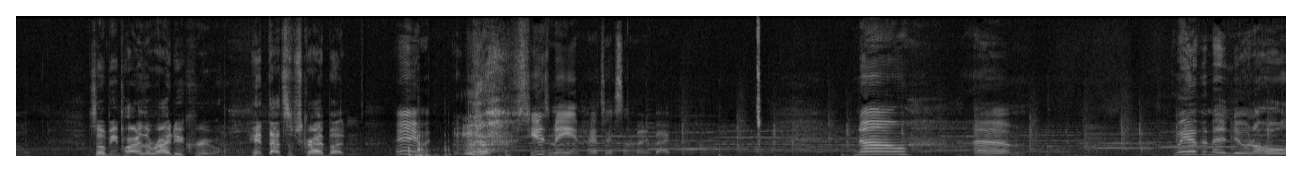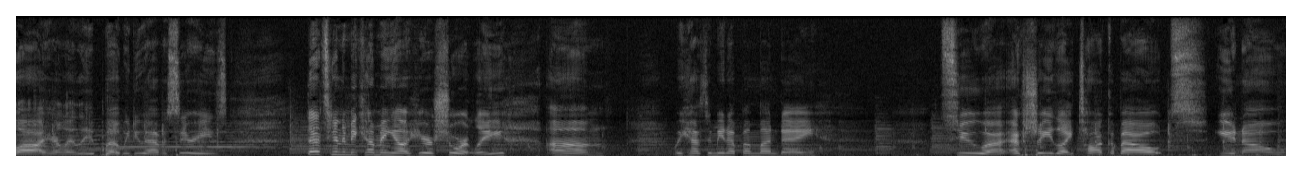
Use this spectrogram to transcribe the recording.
So be part of the Rydew crew. Hit that subscribe button. Anyway, excuse me. I had to text somebody back. No, um, we haven't been doing a whole lot here lately, but we do have a series that's going to be coming out here shortly. Um, we have to meet up on Monday to uh, actually like talk about, you know,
